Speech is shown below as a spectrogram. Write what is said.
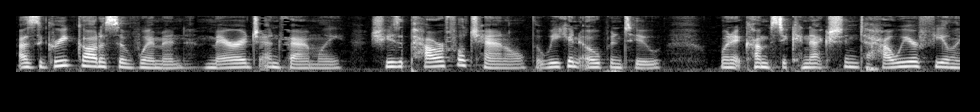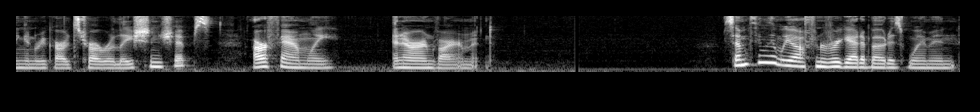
As the Greek goddess of women, marriage, and family, she is a powerful channel that we can open to when it comes to connection to how we are feeling in regards to our relationships, our family, and our environment. Something that we often forget about as women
